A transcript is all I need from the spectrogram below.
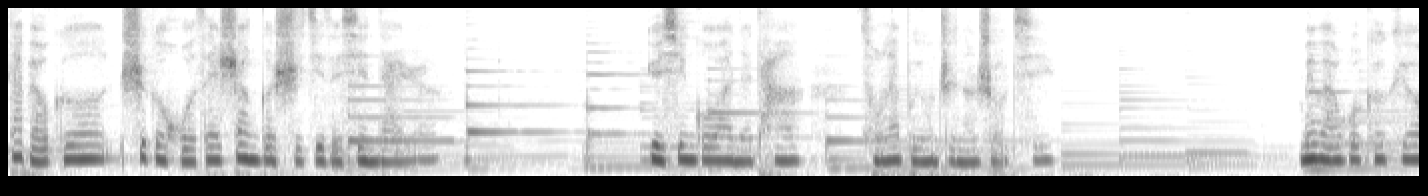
大表哥是个活在上个世纪的现代人。月薪过万的他，从来不用智能手机，没玩过 QQ，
